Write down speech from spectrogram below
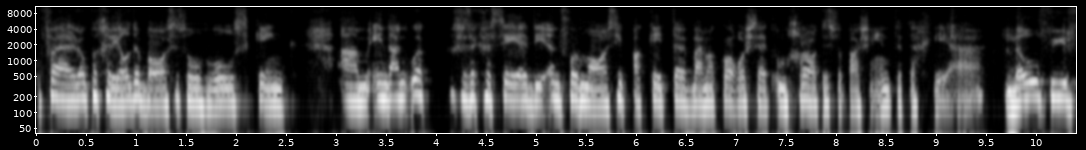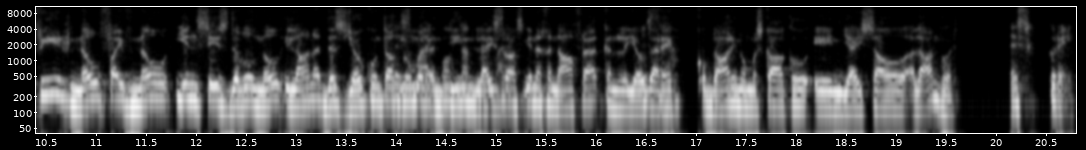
vir hulle op 'n gereelde basis wil wol skenk. Um en dan ook soos ek gesê het die informasiepakkette bymekaar sit om gratis vir pasiënte te gee. 0440501600 Ilana dis jou kontaknommer indien luisteraars enige navrae het kan hulle jou direk op daardie nommer skakel en jy sal hulle antwoord. Dis korrek.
